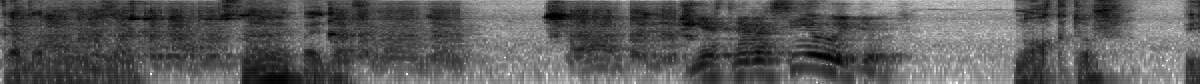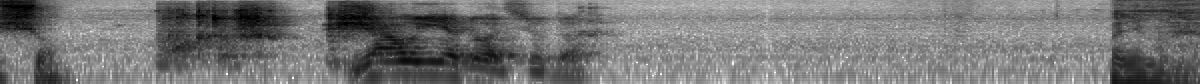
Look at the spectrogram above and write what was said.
когда мы уйдем? С нами пойдешь? Если Россия уйдет, Ну, а кто ж еще? Я уеду отсюда. Понимаю.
